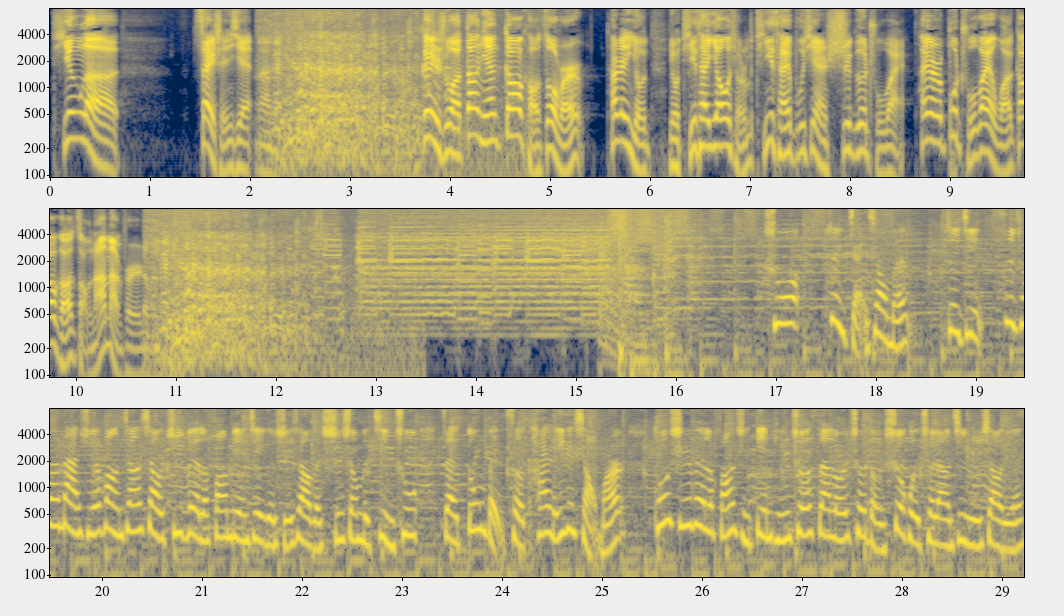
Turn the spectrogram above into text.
听了赛神仙啊！我跟你说，当年高考作文，他这有有题材要求，什么题材不限，诗歌除外。他要是不除外，我高考早拿满分了。说最窄校门。最近，四川大学望江校区为了方便这个学校的师生的进出，在东北侧开了一个小门儿。同时，为了防止电瓶车、三轮车等社会车辆进入校园，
